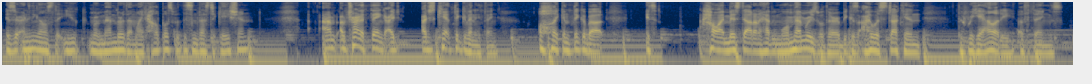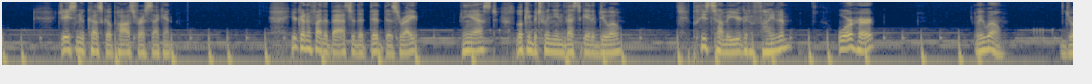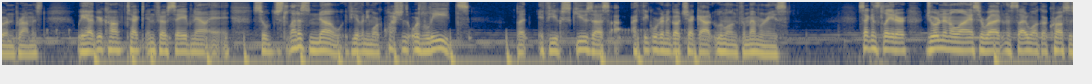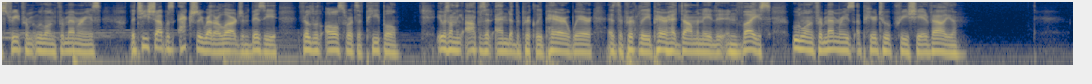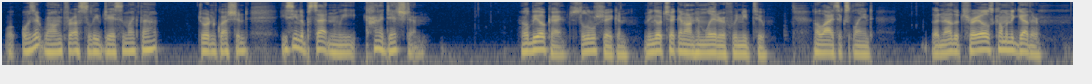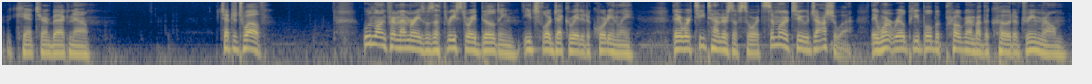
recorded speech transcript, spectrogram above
Is there anything else that you remember that might help us with this investigation? I'm, I'm trying to think. I, I just can't think of anything. All I can think about is how I missed out on having more memories with her because I was stuck in the reality of things. Jason Ukusko paused for a second. You're gonna find the bastard that did this, right? He asked, looking between the investigative duo. Please tell me you're to find him? Or her? We will, Jordan promised. We have your contact info saved now, so just let us know if you have any more questions or leads. But if you excuse us, I think we're going to go check out Oolong for Memories. Seconds later, Jordan and Elias arrived on the sidewalk across the street from Oolong for Memories. The tea shop was actually rather large and busy, filled with all sorts of people. It was on the opposite end of the prickly pear, where, as the prickly pear had dominated in vice, Oolong for Memories appeared to appreciate value. Was it wrong for us to leave Jason like that? Jordan questioned. He seemed upset and we kind of ditched him. He'll be okay, just a little shaken. We can go check in on him later if we need to, Elias explained. But now the trail's coming together. We can't turn back now. Chapter 12 Oolong for Memories was a three story building, each floor decorated accordingly. There were tea tenders of sorts, similar to Joshua. They weren't real people, but programmed by the code of Dream Realm.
